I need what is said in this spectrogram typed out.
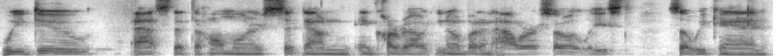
we do ask that the homeowners sit down and carve out you know about an hour or so at least, so we can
